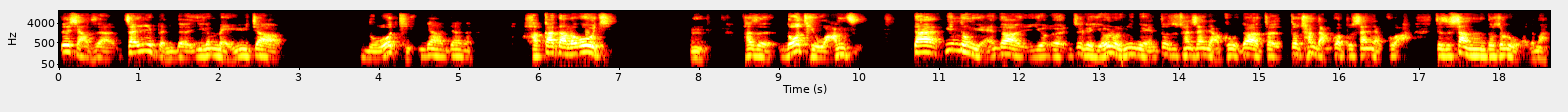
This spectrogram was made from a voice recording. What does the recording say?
这小子啊，在日本的一个美誉叫裸体，叫叫的哈嘎达罗奥吉，嗯，他是裸体王子。但运动员对吧？游呃，这个游泳运动员都是穿三角裤对吧？都都穿短裤，不是三角裤啊，就是上身都是裸的嘛。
